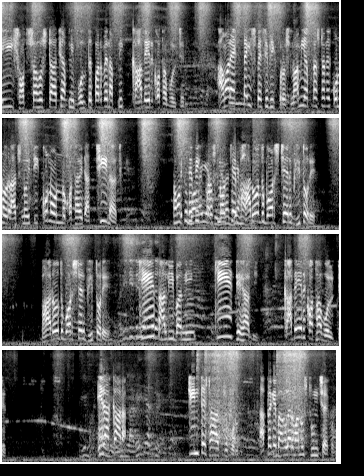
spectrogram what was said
এই সৎসাহসটা আছে আপনি বলতে পারবেন আপনি কাদের কথা বলছেন? আমার একটাই স্পেসিফিক প্রশ্ন আমি আপনার সঙ্গে কোনো রাজনৈতিক কোনো অন্য কথায় যাচ্ছি না আজকে। স্পেসিফিক প্রশ্ন হচ্ছে ভারতবর্ষের ভিতরে ভারতবর্ষের ভিতরে কে তালিবানি কে জেহাদি কাদের কথা বলছেন এরা কারা? চিনতে সাহায্য করুন। আপনাকে বাংলার মানুষ শুনছে এখন।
